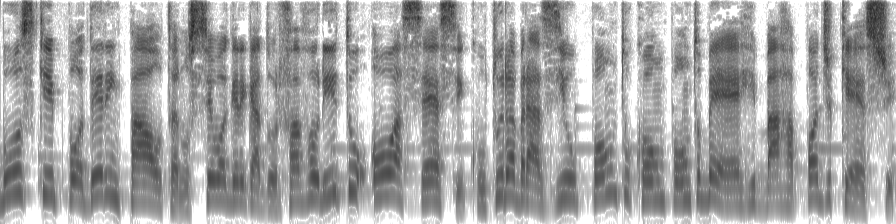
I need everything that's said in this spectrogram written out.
Busque Poder em Pauta no seu agregador favorito ou acesse culturabrasil.com.br barra podcast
